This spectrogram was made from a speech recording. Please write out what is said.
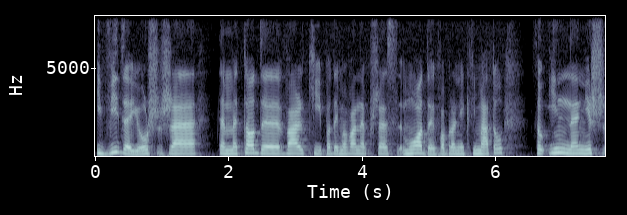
i widzę już, że te metody walki podejmowane przez młodych w obronie klimatu są inne niż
